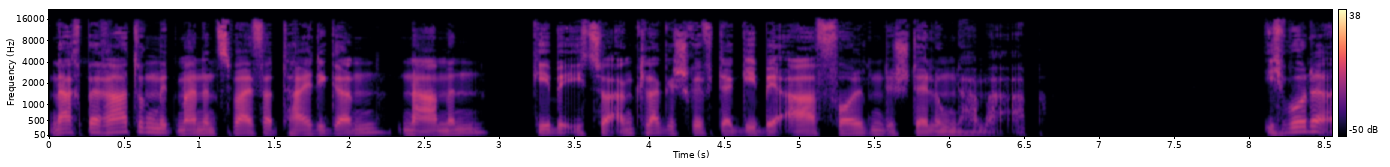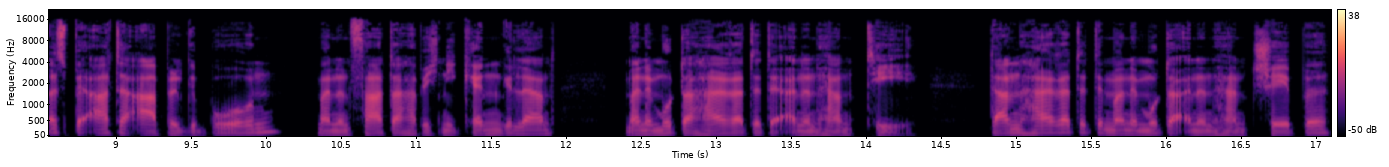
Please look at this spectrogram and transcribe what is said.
Nach Beratung mit meinen zwei Verteidigern, Namen, gebe ich zur Anklageschrift der GBA folgende Stellungnahme ab. Ich wurde als Beate Apel geboren, meinen Vater habe ich nie kennengelernt, meine Mutter heiratete einen Herrn T. Dann heiratete meine Mutter einen Herrn Zschäpe,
